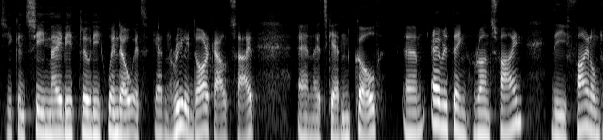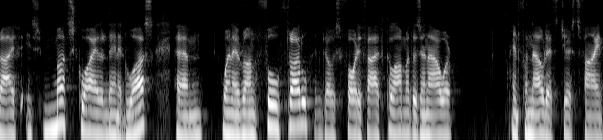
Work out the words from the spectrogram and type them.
As you can see maybe through the window it's getting really dark outside and it's getting cold um, everything runs fine. The final drive is much quieter than it was. Um, when I run full throttle, it goes 45 kilometers an hour. And for now, that's just fine.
